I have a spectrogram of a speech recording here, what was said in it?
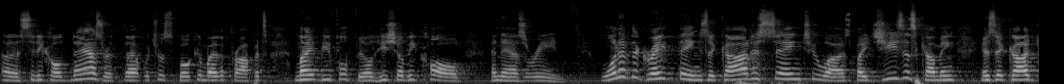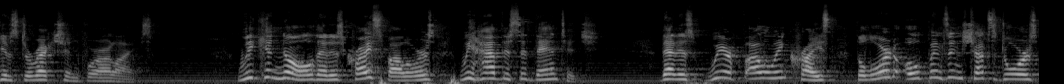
uh, city called Nazareth, that which was spoken by the prophets might be fulfilled. He shall be called a Nazarene. One of the great things that God is saying to us by Jesus coming is that God gives direction for our lives. We can know that as Christ followers, we have this advantage. That is, we are following Christ. The Lord opens and shuts doors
